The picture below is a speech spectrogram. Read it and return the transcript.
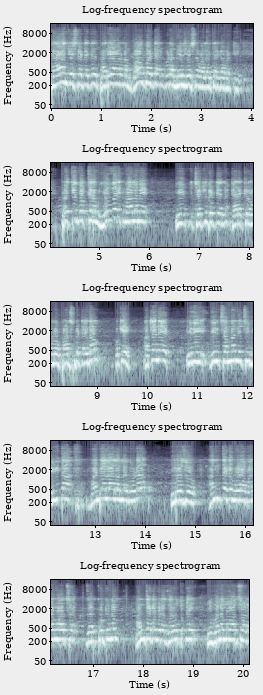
సహాయం చేసినట్టయితే పర్యావరణం బాగుపడడానికి కూడా మేలు చేసిన వాళ్ళు అవుతారు కాబట్టి ప్రతి ఒక్కరం ఎవరికి వాళ్ళమే ఈ చెట్లు పెట్టే కార్యక్రమంలో పార్టిసిపేట్ అయిదాం ఓకే అట్లనే ఇది దీనికి సంబంధించి మిగతా మండలాలలో కూడా ఈరోజు అంతటి కూడా వనమహోత్సవం జరుపుకుంటున్నాం. అంతటా కూడా జరుగుతున్నాయి. ఈ వన మహోత్సవాల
